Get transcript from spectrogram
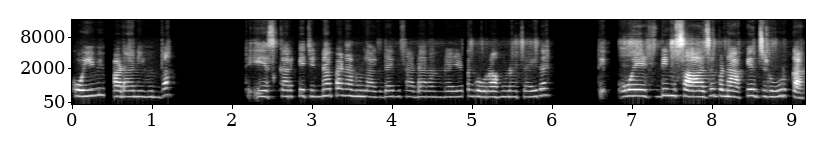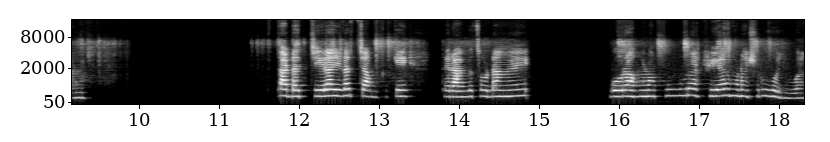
ਕੋਈ ਵੀ ਮਾੜਾ ਨਹੀਂ ਹੁੰਦਾ। ਤੇ ਇਸ ਕਰਕੇ ਜਿੰਨਾ ਭੈਣਾਂ ਨੂੰ ਲੱਗਦਾ ਵੀ ਸਾਡਾ ਰੰਗ ਹੈ ਜਿਹੜਾ ਗੋਰਾ ਹੋਣਾ ਚਾਹੀਦਾ ਤੇ ਉਹ ਇਸ ਦੀ ਮਸਾਜ ਬਣਾ ਕੇ ਜ਼ਰੂਰ ਕਰਨ। ਤੁਹਾਡਾ ਚਿਹਰਾ ਜਿਹੜਾ ਚਮਕ ਕੇ ਤੇ ਰੰਗ ਤੁਹਾਡਾ ਹੈ ਗੋਰਾ ਹੋਣਾ ਪੂਰਾ ਫੇਅਰ ਹੋਣਾ ਸ਼ੁਰੂ ਹੋ ਜਾਊਗਾ।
